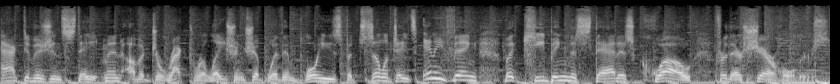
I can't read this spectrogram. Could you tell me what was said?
Activision's statement of a direct relationship with employees facilitates anything but keeping the status quo for their shareholders.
